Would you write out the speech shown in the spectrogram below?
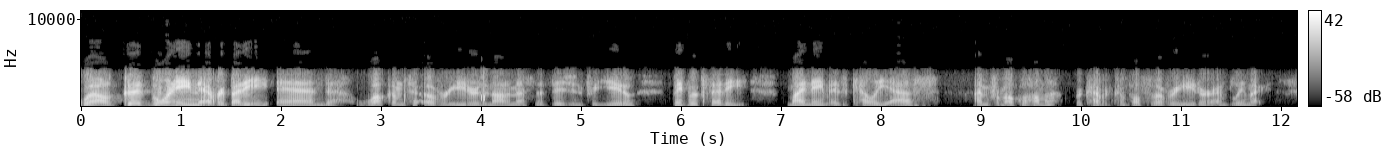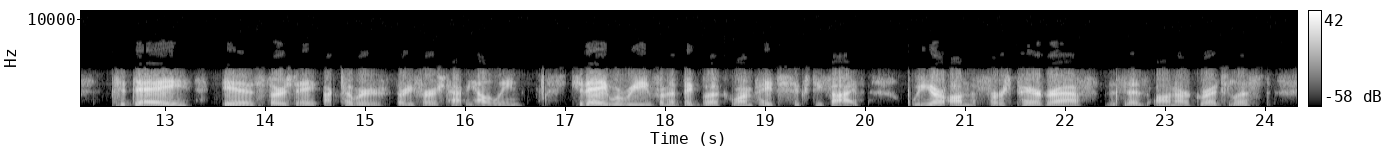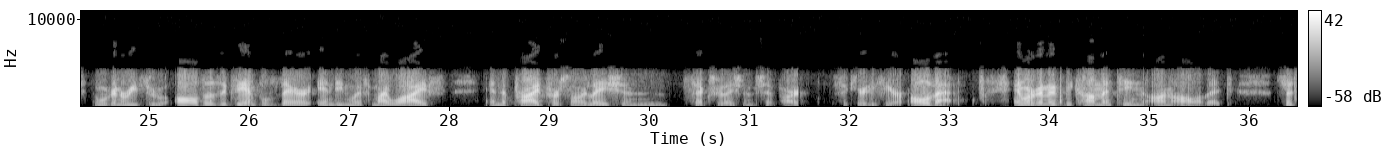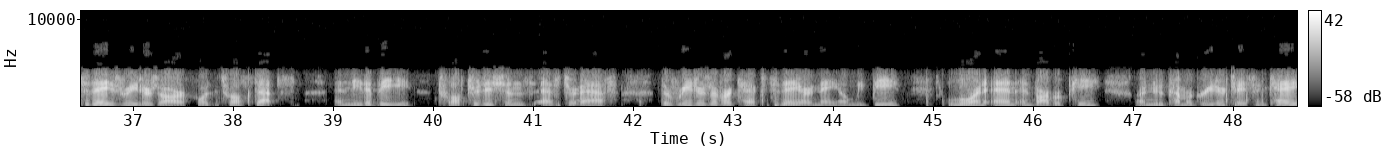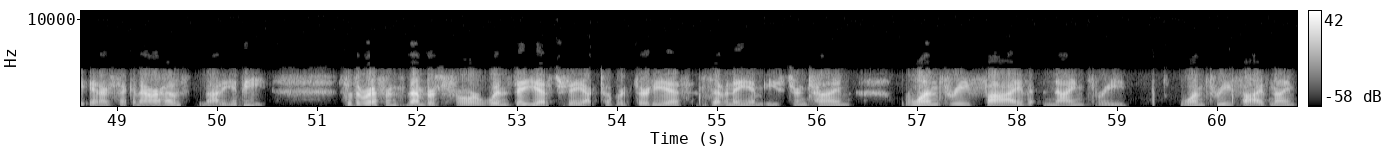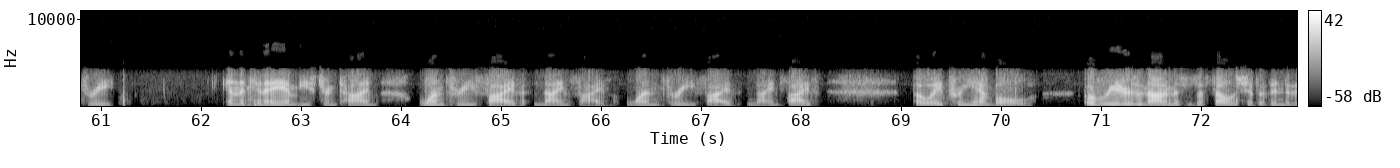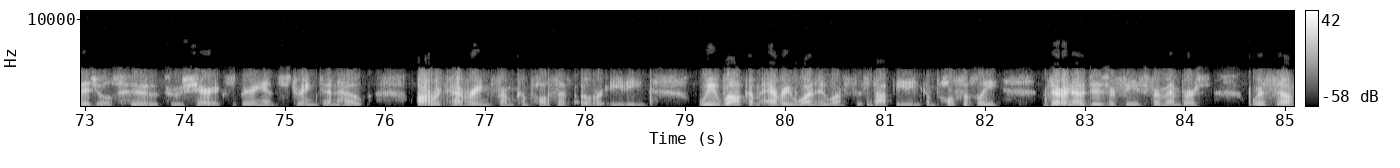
Well, good morning, everybody, and welcome to Overeaters Anonymous, a vision for you. Big Book Study. My name is Kelly S. I'm from Oklahoma, recovered compulsive overeater and bulimic. Today is Thursday, October 31st. Happy Halloween. Today we're reading from the Big Book. We're on page 65. We are on the first paragraph that says on our grudge list, and we're going to read through all those examples there, ending with my wife and the pride, personal relation, sex relationship part, security, fear, all of that. And we're going to be commenting on all of it. So today's readers are for the 12 steps Anita B., 12 traditions, Esther F. The readers of our text today are Naomi B., Lauren N., and Barbara P., our newcomer greeter, Jason K., and our second hour host, Nadia B. So the reference numbers for Wednesday, yesterday, October 30th, 7 a.m. Eastern Time, 13593, 13593, and the 10 a.m. Eastern Time, 13595, 13595. OA Preamble. Overeaters Anonymous is a fellowship of individuals who, through shared experience, strength, and hope, are recovering from compulsive overeating. We welcome everyone who wants to stop eating compulsively. There are no dues or fees for members. We're self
